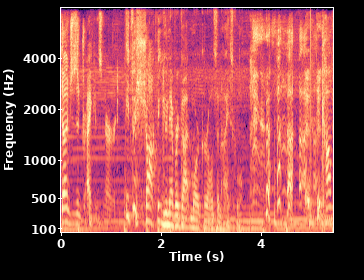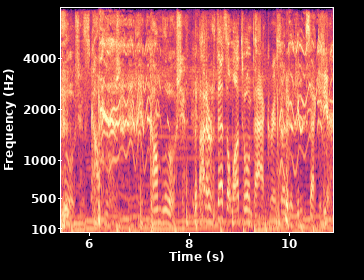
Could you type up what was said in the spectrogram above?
Dungeons and Dragons nerd. It's a shock that you never got more girls in high school. Calm blue ocean. Calm blue ocean. Calm blue ocean. I don't know. That's a lot to unpack, Chris. Okay, give me a second here.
